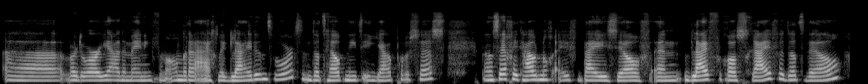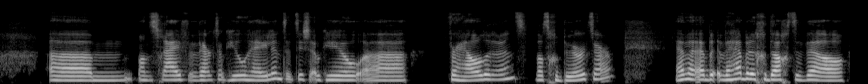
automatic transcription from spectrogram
waardoor ja, de mening van anderen eigenlijk leidend wordt. En dat helpt niet in jouw proces. Dan zeg ik, houd nog even bij jezelf en blijf vooral schrijven, dat wel. Um, want schrijven werkt ook heel helend. Het is ook heel uh, verhelderend. Wat gebeurt er? we, hebben, we hebben de gedachten wel,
